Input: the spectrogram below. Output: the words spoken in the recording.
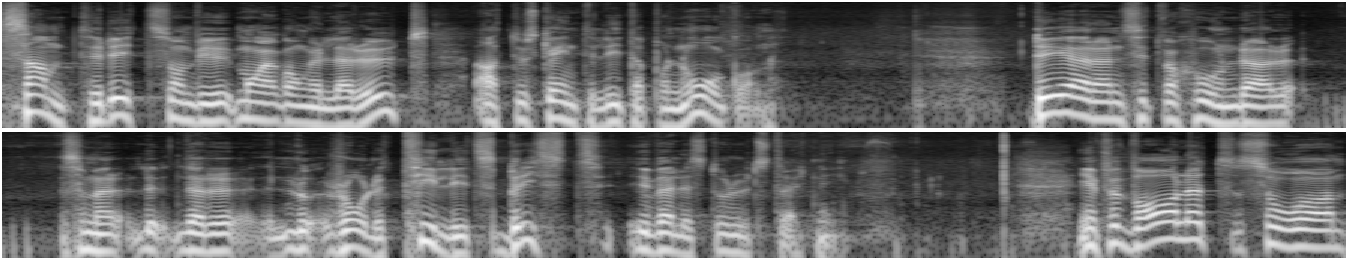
Samtidigt som vi många gånger lär ut att du ska inte lita på någon. Det är en situation där, som är, där det råder tillitsbrist i väldigt stor utsträckning. Inför valet så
